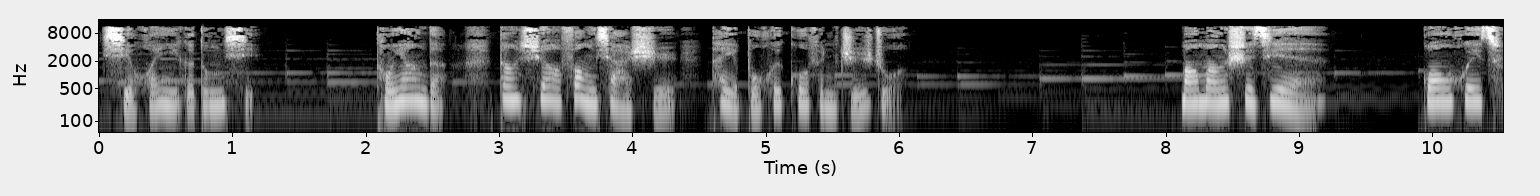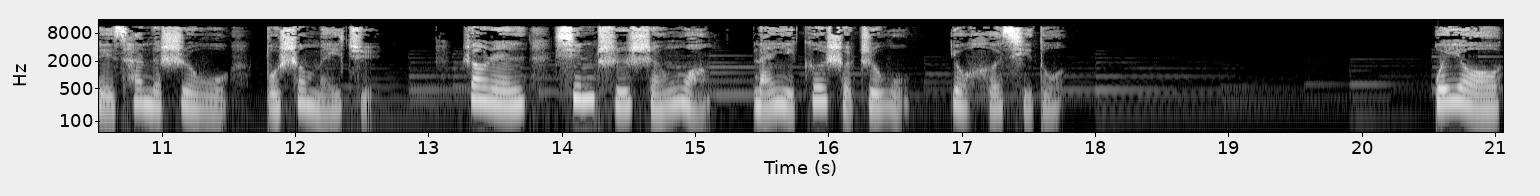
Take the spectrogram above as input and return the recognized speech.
喜欢一个东西，同样的，当需要放下时，他也不会过分执着。茫茫世界，光辉璀璨的事物不胜枚举，让人心驰神往、难以割舍之物又何其多。唯有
